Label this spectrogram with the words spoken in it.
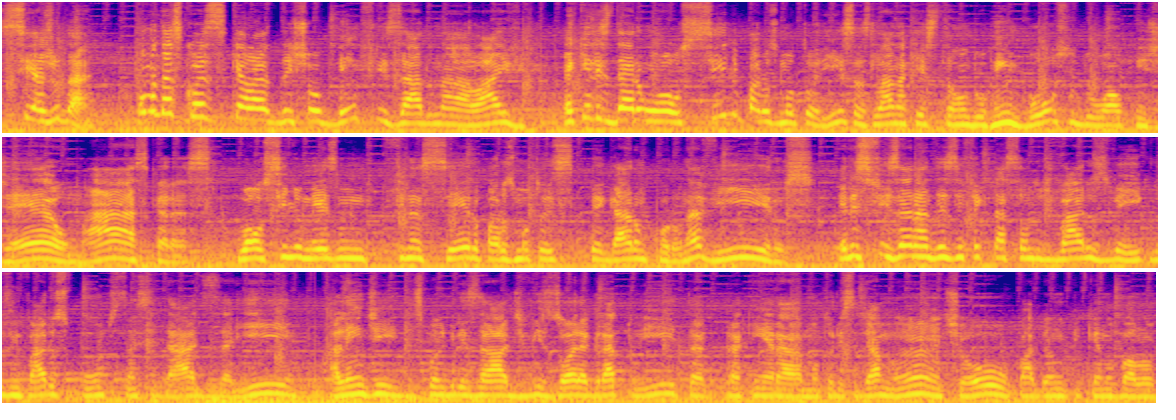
se ajudar. Uma das coisas que ela deixou bem frisado na live é que eles deram um auxílio para os motoristas lá na questão do reembolso do álcool em gel, máscaras, o auxílio mesmo financeiro para os motoristas que pegaram coronavírus. Eles fizeram a desinfectação de vários veículos em vários pontos nas cidades aí, além de disponibilizar a divisória gratuita para quem era motorista diamante ou pagando um pequeno valor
